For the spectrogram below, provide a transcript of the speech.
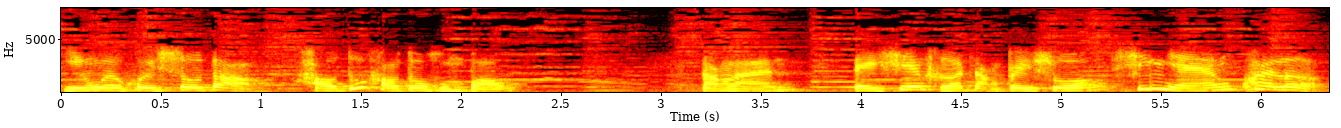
因为会收到好多好多红包。当然得先和长辈说新年快乐。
